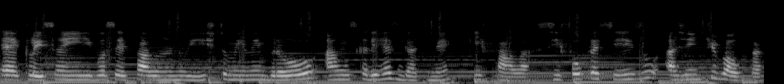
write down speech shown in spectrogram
É, Cleison, e você falando isto me lembrou a música de resgate, né? Que fala: se for preciso, a gente volta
